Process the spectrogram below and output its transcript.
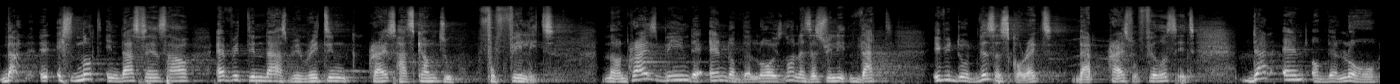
That it's not in that sense how everything that has been written, Christ has come to fulfill it. Now, Christ being the end of the law is not necessarily that, even though this is correct, that Christ fulfills it. That end of the law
